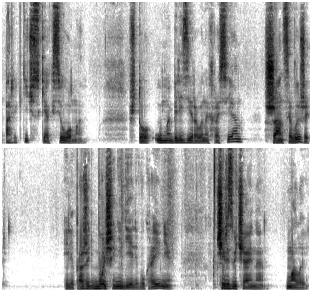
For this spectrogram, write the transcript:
практически аксиома, что у мобилизированных россиян шансы выжить или прожить больше недели в Украине чрезвычайно малы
